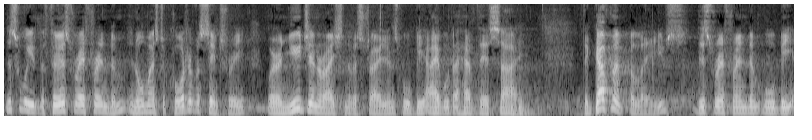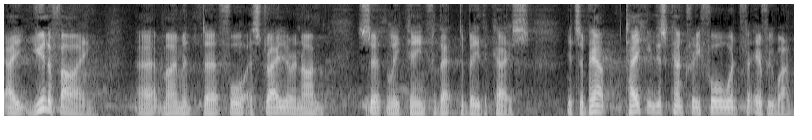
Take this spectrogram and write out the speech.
This will be the first referendum in almost a quarter of a century where a new generation of Australians will be able to have their say. The government believes this referendum will be a unifying uh, moment uh, for Australia, and I'm certainly keen for that to be the case. It's about taking this country forward for everyone.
